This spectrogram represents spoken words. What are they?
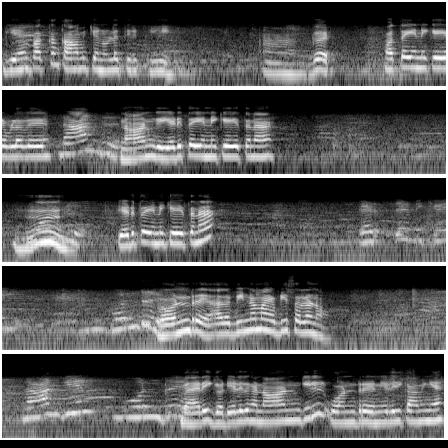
என் பக்கம் காமிக்கணும்ல திருப்பி. ஆ குட் மொத்த எண்ணிக்கை எவ்வளவு? நான்கு. எடுத்த எண்ணிக்கை எத்தனை? ம். எடுத்த எண்ணிக்கை எத்தனை? ஒன்று. அதை பின்னமாக எப்படி சொல்லணும்? நான்கில் ஒன்று. வெரி குட் எழுதுங்க. நான்கில் ஒன்று. எழுதி காமிங்க.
